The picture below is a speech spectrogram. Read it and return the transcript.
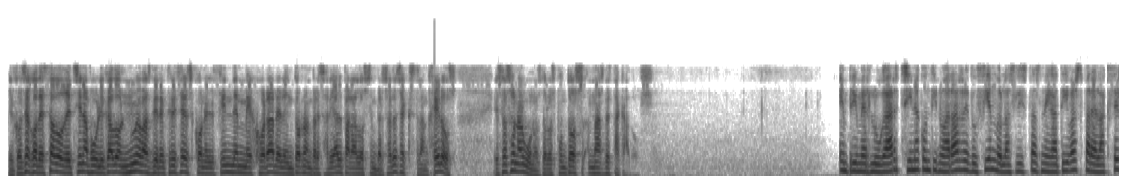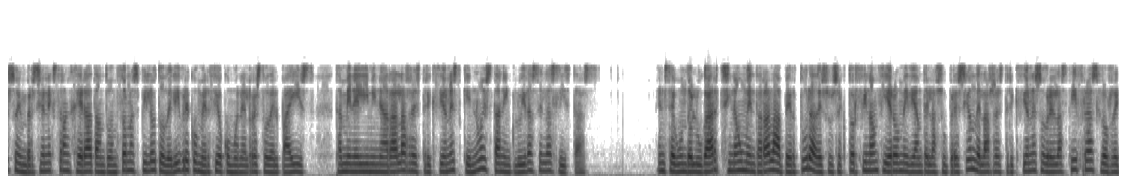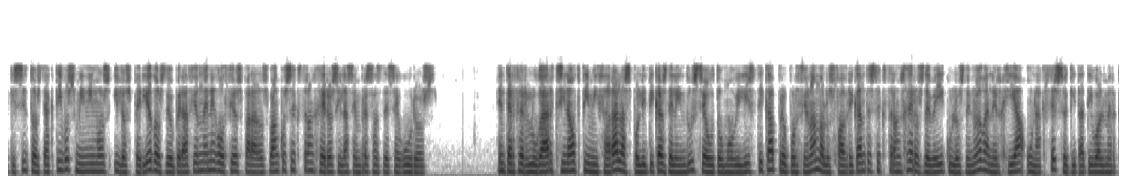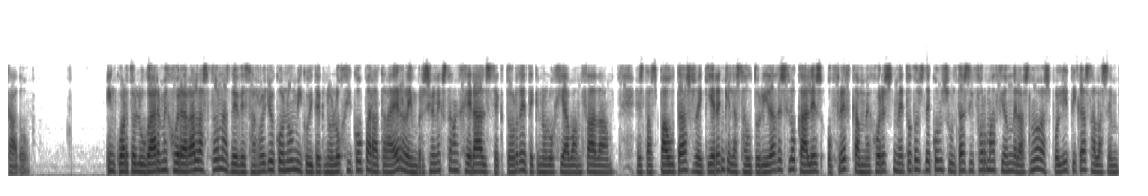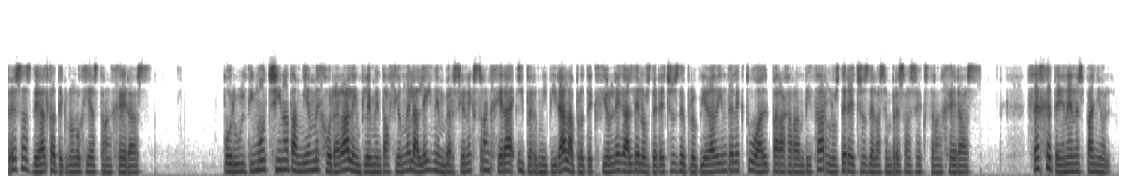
El Consejo de Estado de China ha publicado nuevas directrices con el fin de mejorar el entorno empresarial para los inversores extranjeros. Estos son algunos de los puntos más destacados. En primer lugar, China continuará reduciendo las listas negativas para el acceso a inversión extranjera tanto en zonas piloto de libre comercio como en el resto del país. También eliminará las restricciones que no están incluidas en las listas. En segundo lugar, China aumentará la apertura de su sector financiero mediante la supresión de las restricciones sobre las cifras, los requisitos de activos mínimos y los periodos de operación de negocios para los bancos extranjeros y las empresas de seguros. En tercer lugar, China optimizará las políticas de la industria automovilística proporcionando a los fabricantes extranjeros de vehículos de nueva energía un acceso equitativo al mercado. En cuarto lugar, mejorará las zonas de desarrollo económico y tecnológico para atraer la inversión extranjera al sector de tecnología avanzada. Estas pautas requieren que las autoridades locales ofrezcan mejores métodos de consultas y formación de las nuevas políticas a las empresas de alta tecnología extranjeras. Por último, China también mejorará la implementación de la ley de inversión extranjera y permitirá la protección legal de los derechos de propiedad intelectual para garantizar los derechos de las empresas extranjeras. CGTN en español.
